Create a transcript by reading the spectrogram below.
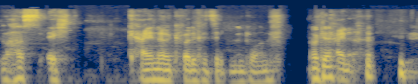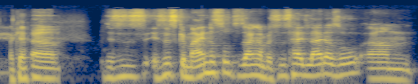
du hast echt keine qualifizierten Mentoren. Okay. Keine. Okay. Ähm, das ist, es ist gemein, das sozusagen, aber es ist halt leider so. Ähm,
